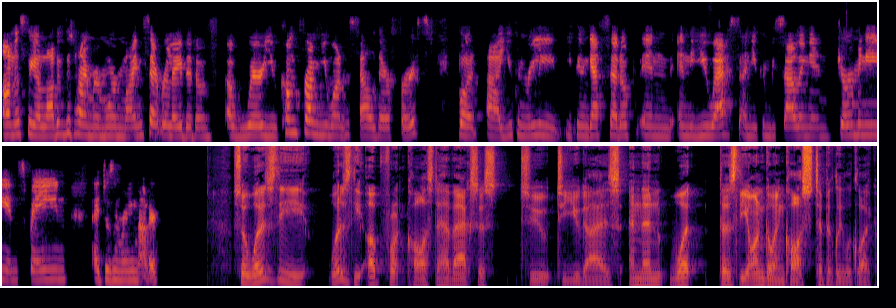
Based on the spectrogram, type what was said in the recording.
honestly a lot of the time are more mindset related of of where you come from. You want to sell there first, but uh, you can really you can get set up in in the us and you can be selling in germany in spain it doesn't really matter so what is the what is the upfront cost to have access to to you guys and then what does the ongoing cost typically look like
